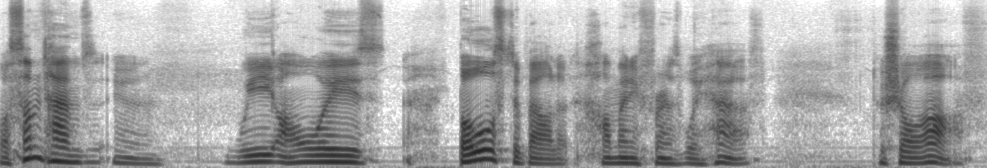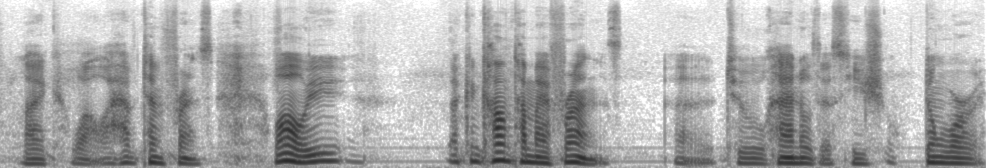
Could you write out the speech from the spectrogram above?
well, sometimes you know, we always boast about it, how many friends we have to show off. Like, wow, I have 10 friends. Wow, we, I can count on my friends uh, to handle this issue. Don't worry.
